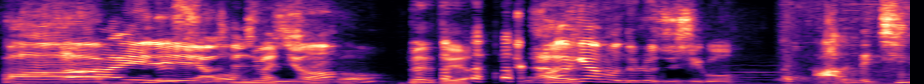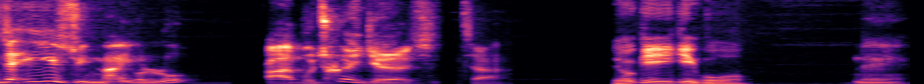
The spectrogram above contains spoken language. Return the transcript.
와 아, 예, 예, 아, 잠시만요. 네네 편하게 한번 눌러주시고 아 근데 진짜 이길 수 있나 이걸로? 아, 무조건 이겨요 진짜 여기 이기고 네.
